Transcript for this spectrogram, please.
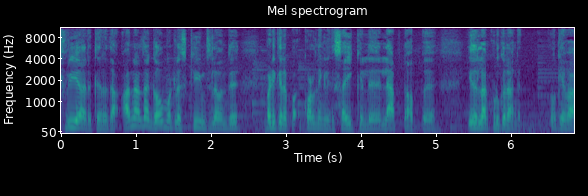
ஃப்ரீயாக இருக்கிறது தான். அதனால தான் கவர்மெண்ட்டில் ஸ்கீம்ஸில் வந்து படிக்கிற ப குழந்தைங்களுக்கு சைக்கிள் லேப்டாப்பு இதெல்லாம் கொடுக்குறாங்க. ஓகேவா?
